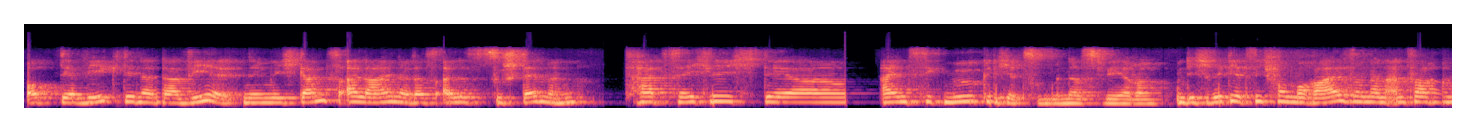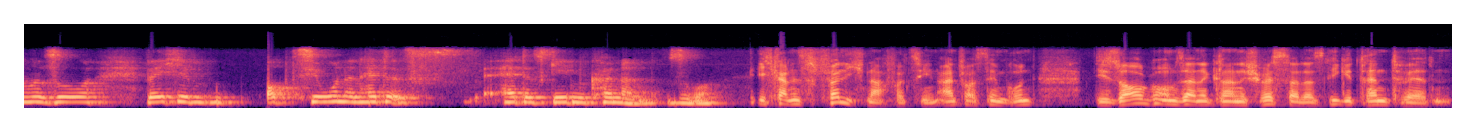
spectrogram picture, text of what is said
ob der Weg, den er da wählt, nämlich ganz alleine das alles zu stemmen, tatsächlich der einzig mögliche zumindest wäre. Und ich rede jetzt nicht von Moral, sondern einfach nur so, welche Optionen hätte es, hätte es geben können. So. Ich kann es völlig nachvollziehen. Einfach aus dem Grund, die Sorge um seine kleine Schwester, dass die getrennt werden,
